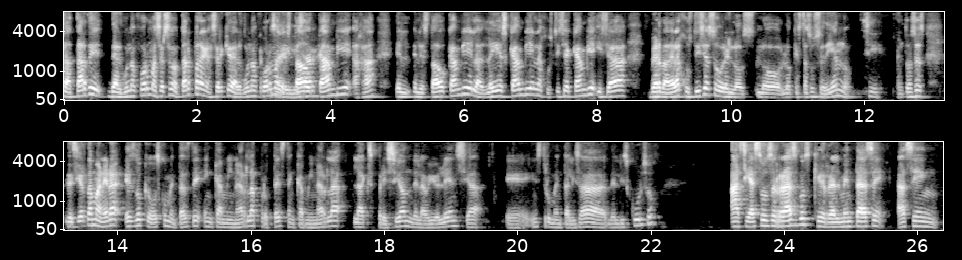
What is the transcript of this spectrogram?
tratar de, de alguna forma hacerse notar para hacer que de alguna forma el Estado cambie, ajá, el, el, Estado cambie, las leyes cambien, la justicia cambie y sea verdadera justicia sobre los, lo, lo que está sucediendo. Sí. Entonces, de cierta manera, es lo que vos comentaste, encaminar la protesta, encaminar la, la expresión de la violencia eh, instrumentalizada del discurso hacia esos rasgos que realmente hace, hacen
